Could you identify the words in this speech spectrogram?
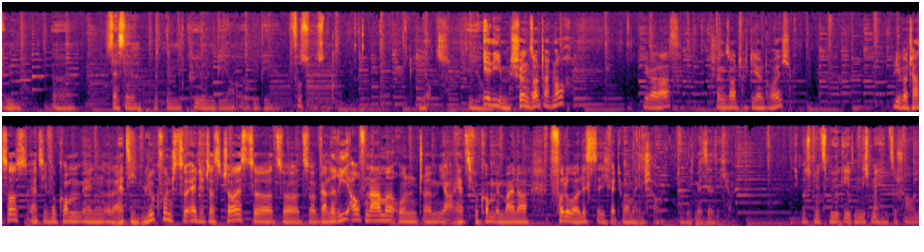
im äh, Sessel mit einem kühlen Bier irgendwie versüßen. Jut. Ihr Lieben, schönen Sonntag noch. Lieber Lars, schönen Sonntag dir und euch. Lieber Tassos, herzlich willkommen in, oder herzlichen Glückwunsch zur Editor's Choice, zur, zur, zur Galerieaufnahme und ähm, ja, herzlich willkommen in meiner Followerliste. Ich werde immer mal hinschauen, da bin ich mir sehr sicher. Ich muss mir jetzt Mühe geben, nicht mehr hinzuschauen,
